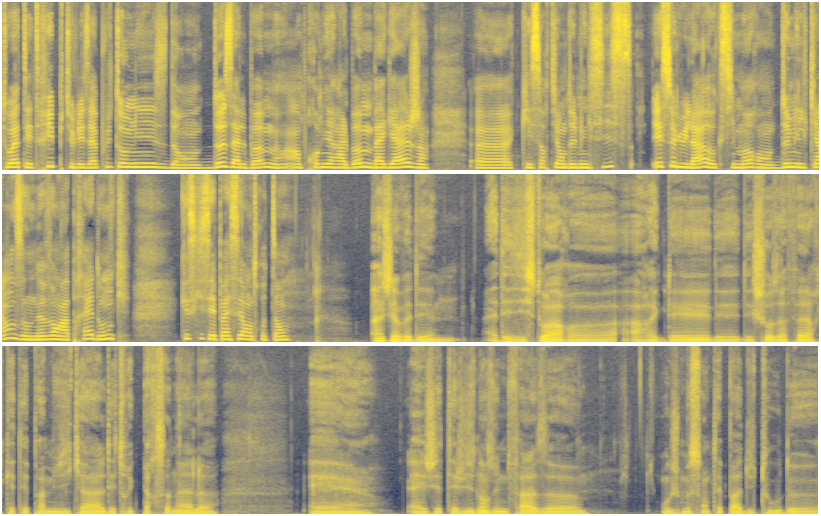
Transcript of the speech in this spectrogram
Toi, tes tripes, tu les as plutôt mises dans deux albums. Un premier album, Bagage, euh, qui est sorti en 2006, et celui-là, Oxymore, en 2015, neuf ans après. Donc, qu'est-ce qui s'est passé entre-temps? Ah, j'avais des, des histoires euh, à régler, des, des choses à faire qui n'étaient pas musicales, des trucs personnels. Et, et j'étais juste dans une phase euh, où je me sentais pas du tout de.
